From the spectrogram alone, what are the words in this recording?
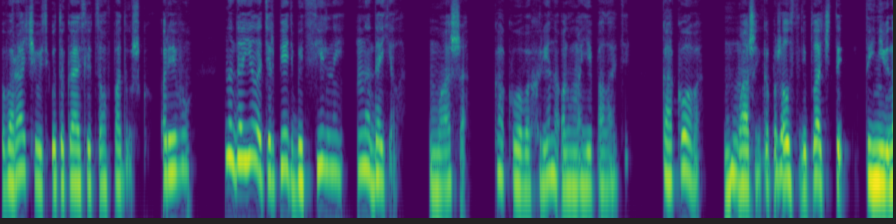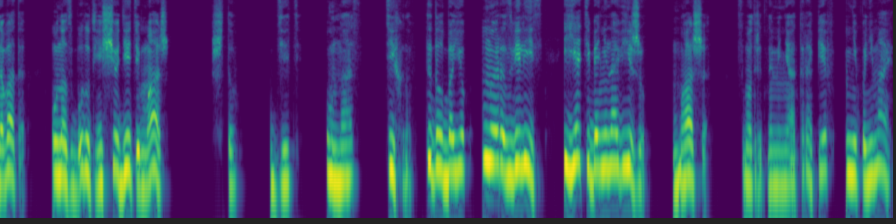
Поворачиваюсь, утыкаясь лицом в подушку. Реву. Надоело терпеть быть сильной, надоело. Маша, какого хрена он в моей палате? Какого? «Машенька, пожалуйста, не плачь, ты, ты не виновата. У нас будут еще дети, Маш!» «Что? Дети? У нас? Тихонов, ты долбоеб, мы развелись, и я тебя ненавижу!» «Маша!» Смотрит на меня, оторопев, не понимает.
